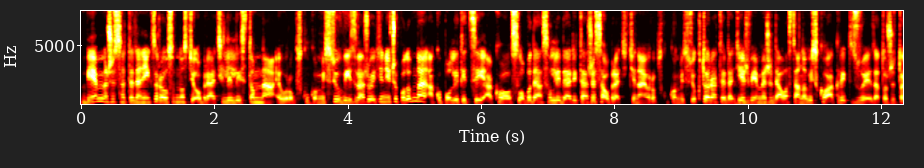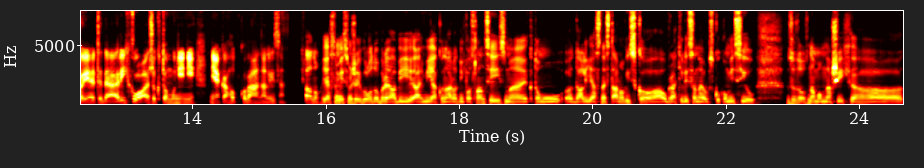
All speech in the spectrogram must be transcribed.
Viem, že sa teda niektoré osobnosti obrátili listom na Európsku komisiu. Vy zvažujete niečo podobné ako politici, ako Sloboda a Solidarita, že sa obrátite na Európsku komisiu, ktorá teda tiež vieme, že dala stanovisko a kritizuje za to, že to je teda rýchlo a že k tomu není nejaká hĺbková analýza. Áno, ja si myslím, že by bolo dobré, aby aj my ako národní poslanci sme k tomu dali jasné stanovisko a obratili sa na Európsku komisiu so zoznamom našich uh,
